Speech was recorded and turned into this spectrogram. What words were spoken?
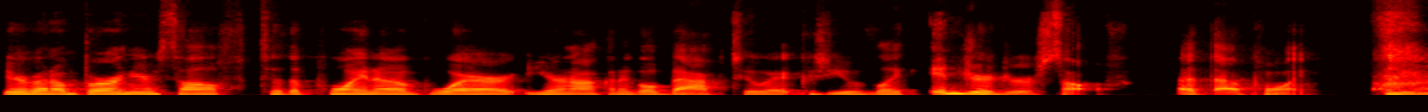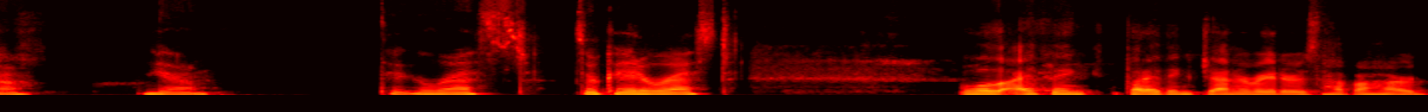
you're going to burn yourself to the point of where you're not going to go back to it because you've like injured yourself at that point. Yeah. Yeah. Take a rest. It's okay to rest. Well, I think, but I think generators have a hard.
